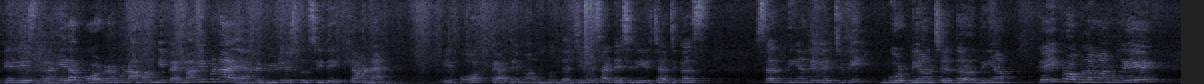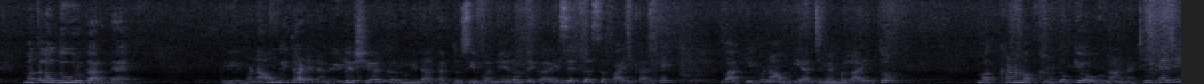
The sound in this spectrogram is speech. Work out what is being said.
ਫਿਰ ਇਸ ਤਰ੍ਹਾਂ ਇਹਦਾ ਪਾਊਡਰ ਬਣਾਵਾਂਗੀ। ਪਹਿਲਾਂ ਵੀ ਬਣਾਇਆ ਹੈ, ਮੈਂ ਵੀਡੀਓਜ਼ ਤੁਸੀਂ ਦੇਖਿਆ ਹੋਣਾ ਇਹ ਬਹੁਤ ਫਾਇਦੇਮੰਦ ਹੁੰਦਾ ਜਿਵੇਂ ਸਾਡੇ ਸਰੀਰ 'ਚ ਅੱਜਕੱਲ ਸਰਦੀਆਂ ਦੇ ਵਿੱਚ ਵੀ ਗੋਡਿਆਂ 'ਚ ਦਰਦ ਦੀਆਂ ਕਈ ਪ੍ਰੋਬਲਮਾਂ ਨੂੰ ਇਹ ਮਤਲਬ ਦੂਰ ਕਰਦਾ ਹੈ। ਤੇ ਬਣਾਉਂਗੀ, ਤੁਹਾਡੇ ਨਾਲ ਵੀਡੀਓ ਸ਼ੇਅਰ ਕਰੂੰਗੀ ਤਾਂ ਤੱਕ ਤੁਸੀਂ ਬਨੇ ਰਹੋ ਤੇ ਗਾਇਜ਼ ਇੱਧਰ ਸਫ਼ਾਈ ਕਰਕੇ ਬਾਕੀ ਬਣਾਉਂਗੀ, ਅੱਜ ਮੈਂ ਮਲਾਈ ਤੋਂ ਮੱਖਣ ਮੱਖਣ ਤੋਂ ਘਿਓ ਬਣਾਉਣਾ, ਠੀਕ ਹੈ ਜੀ?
